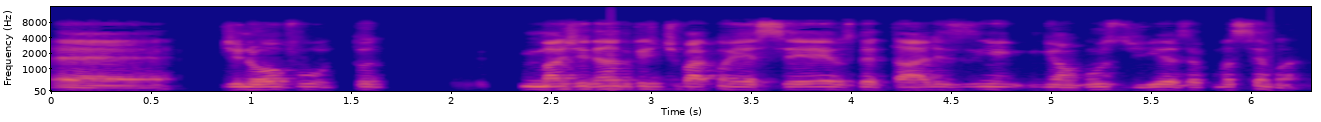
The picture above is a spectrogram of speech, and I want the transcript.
é, de novo, imaginando que a gente vai conhecer os detalhes em, em alguns dias, algumas semanas.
